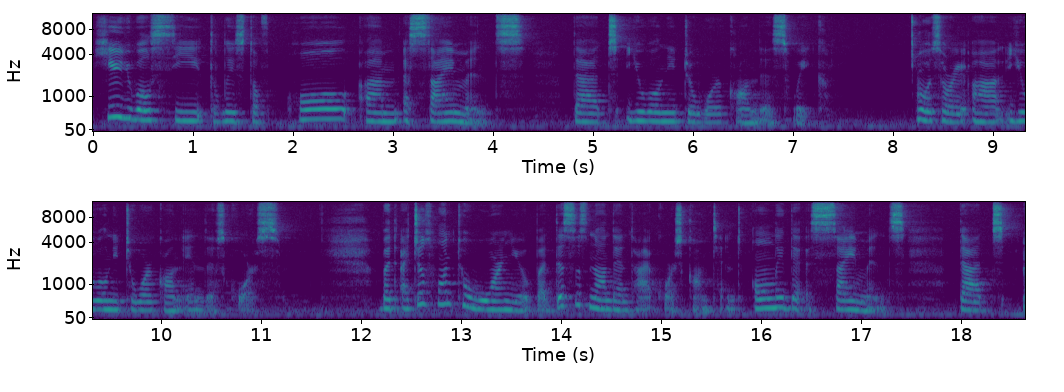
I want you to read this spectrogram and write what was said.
Here you will see the list of all um, assignments that you will need to work on this week. Oh, sorry, uh, you will need to work on in this course. But I just want to warn you, but this is not the entire course content, only the assignments that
